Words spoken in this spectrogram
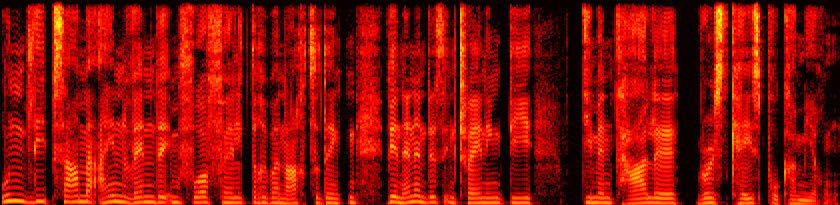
unliebsame Einwände im Vorfeld darüber nachzudenken. Wir nennen das im Training die, die mentale Worst-Case-Programmierung.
